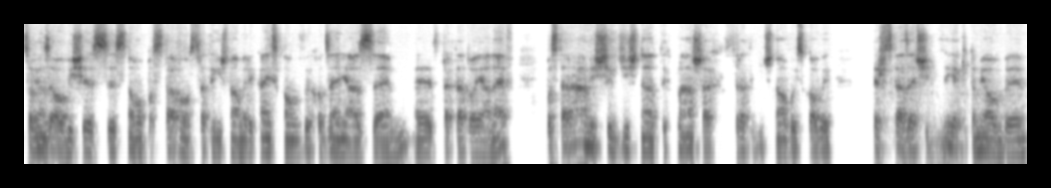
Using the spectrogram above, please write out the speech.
co wiązałoby się z, z nową postawą strategiczną amerykańską wychodzenia z, z traktatu IANF. Postaramy się gdzieś na tych planszach strategiczno-wojskowych też wskazać, jakie to miałoby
